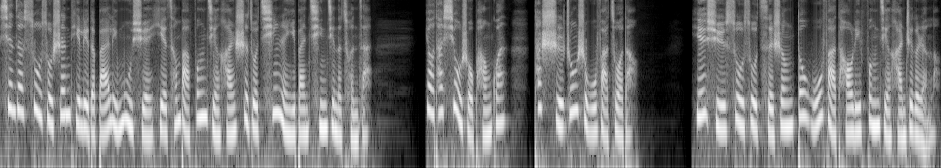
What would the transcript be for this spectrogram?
现在素素身体里的百里暮雪也曾把风景寒视作亲人一般亲近的存在。要他袖手旁观，他始终是无法做到。也许素素此生都无法逃离风景寒这个人了。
